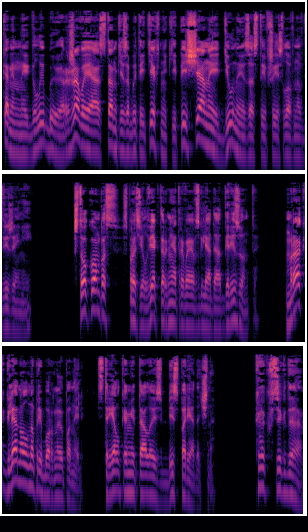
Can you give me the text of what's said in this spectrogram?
Каменные глыбы, ржавые останки забытой техники, песчаные дюны, застывшие словно в движении. «Что компас?» — спросил Вектор, не отрывая взгляда от горизонта. Мрак глянул на приборную панель. Стрелка металась беспорядочно. «Как всегда».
